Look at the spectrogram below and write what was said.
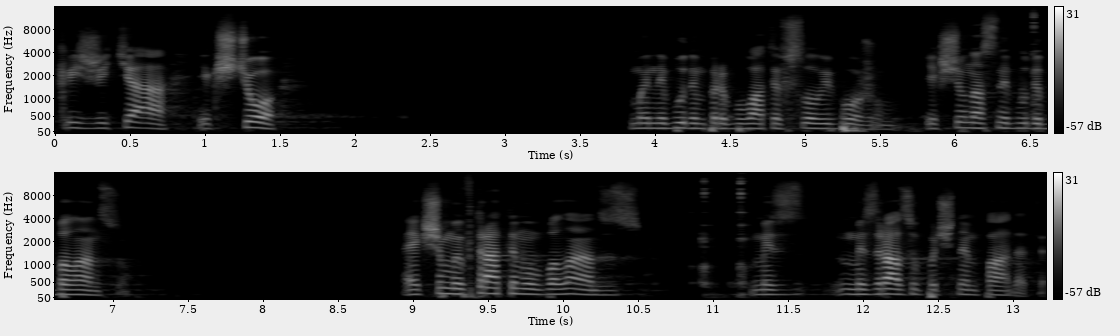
крізь життя, якщо ми не будемо перебувати в Слові Божому, якщо в нас не буде балансу. А якщо ми втратимо баланс, ми, ми зразу почнемо падати.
